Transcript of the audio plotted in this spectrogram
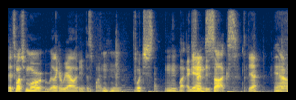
It's much more like a reality at this point. mhm. which Mhm. again sucks. Yeah. Yeah.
